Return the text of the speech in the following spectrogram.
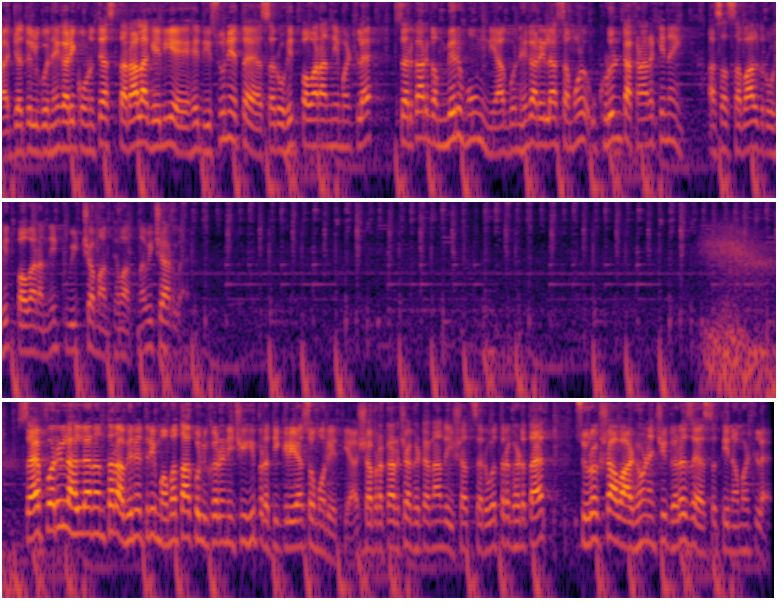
राज्यातील गुन्हेगारी कोणत्या स्तराला गेली आहे हे दिसून येत आहे असं रोहित पवारांनी म्हटलंय. सरकार गंभीर होऊन या गुन्हेगारीला समोर उखडून टाकणार की नाही असा सवाल रोहित पवारांनी ट्विटच्या माध्यमातून विचारलाय. सैफवरील हल्ल्यानंतर अभिनेत्री ममता कुलकर्णीची ही प्रतिक्रिया समोर येते. अशा प्रकारच्या घटना देशात सर्वत्र घडत आहेत सुरक्षा वाढवण्याची गरज आहे असं तिनं म्हटलंय.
